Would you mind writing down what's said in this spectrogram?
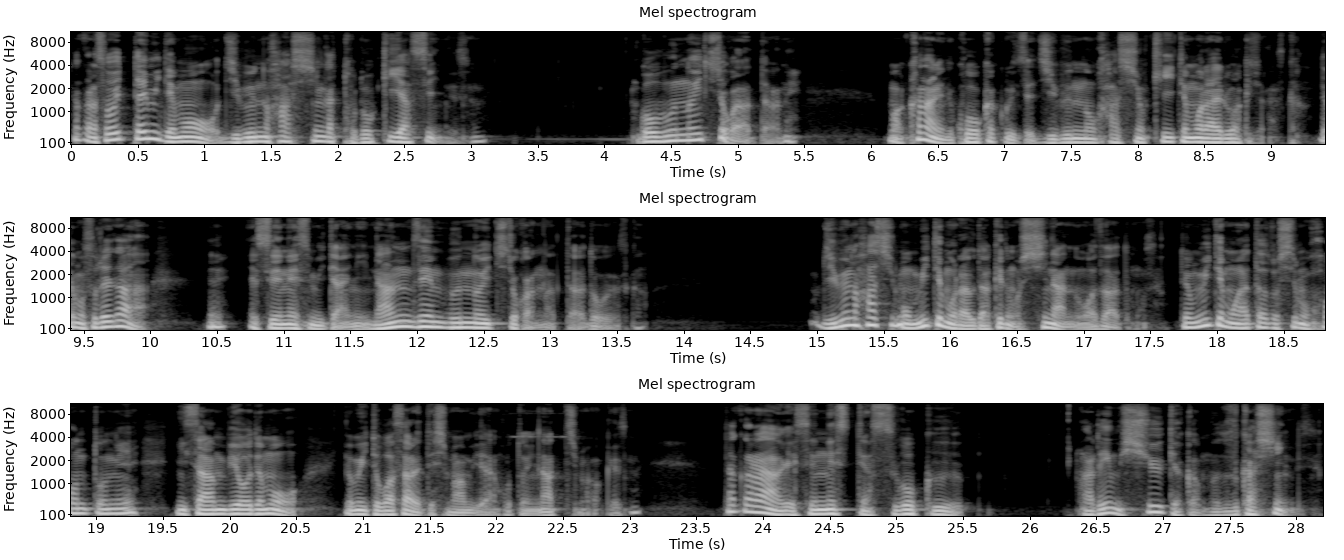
だからそういった意味でも自分の発信が届きやすいんですね。5分の1とかだったらね、まあかなりの高確率で自分の発信を聞いてもらえるわけじゃないですか。でもそれが、ね、SNS みたいに何千分の1とかになったらどうですか自分の発信も見てもらうだけでも至難の技だと思うんですよ。でも見てもらったとしても本当にね、2、3秒でも読み飛ばされてしまうみたいなことになってしまうわけですね。だから SNS ってのはすごく、ある意味集客は難しいんですよ。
